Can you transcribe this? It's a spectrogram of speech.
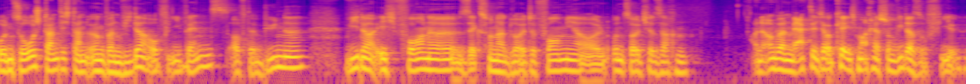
Und so stand ich dann irgendwann wieder auf Events, auf der Bühne, wieder ich vorne, 600 Leute vor mir und, und solche Sachen. Und irgendwann merkte ich, okay, ich mache ja schon wieder so viel.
